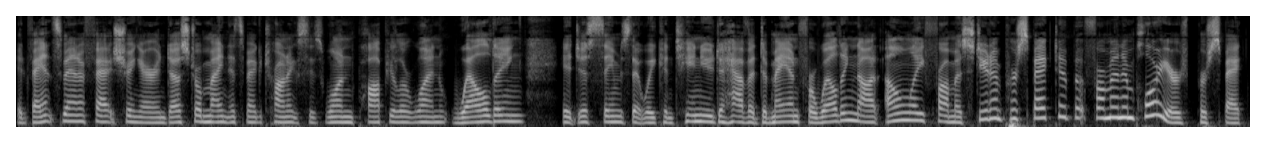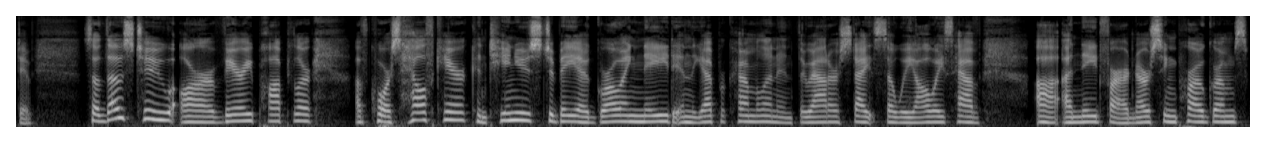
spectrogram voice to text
advanced manufacturing, our industrial maintenance mechatronics is one popular one. Welding, it just seems that we continue to have a demand for welding, not only from a student perspective, but from an employer perspective. So those two are very popular. Of course, healthcare continues to be a growing need in the Upper Cumberland and throughout our state. So we always have uh, a need for our nursing programs.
